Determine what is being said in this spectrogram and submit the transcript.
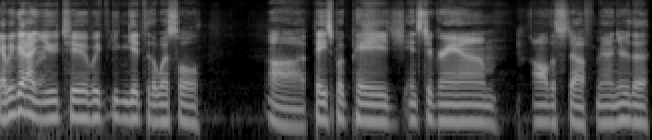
yeah we've got it on YouTube. we you can get to the Whissel uh, Facebook page, Instagram, all the stuff, man. You're the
